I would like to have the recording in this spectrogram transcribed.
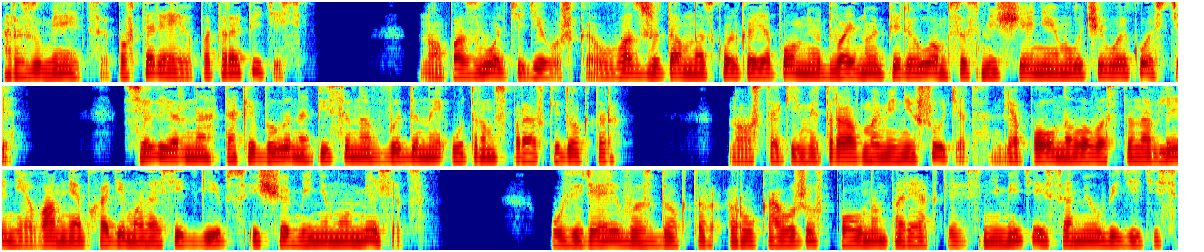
«Разумеется. Повторяю, поторопитесь». «Но позвольте, девушка, у вас же там, насколько я помню, двойной перелом со смещением лучевой кости». «Все верно, так и было написано в выданной утром справке, доктор». «Но с такими травмами не шутят. Для полного восстановления вам необходимо носить гипс еще минимум месяц». «Уверяю вас, доктор, рука уже в полном порядке. Снимите и сами убедитесь».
